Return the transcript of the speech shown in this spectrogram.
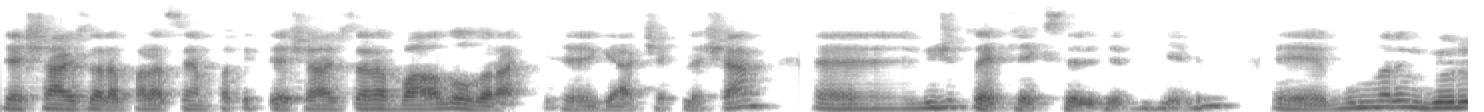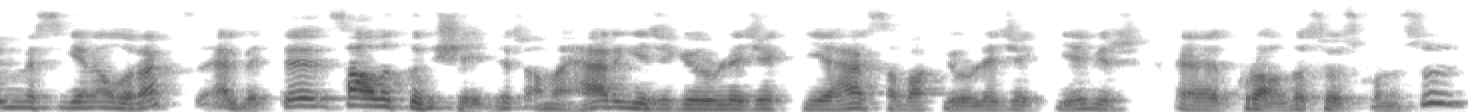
deşarjlara, parasempatik deşarjlara bağlı olarak e, gerçekleşen vücut refleksleridir diyelim. E, bunların görülmesi genel olarak elbette sağlıklı bir şeydir. Ama her gece görülecek diye, her sabah görülecek diye bir e, kuralda söz konusu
